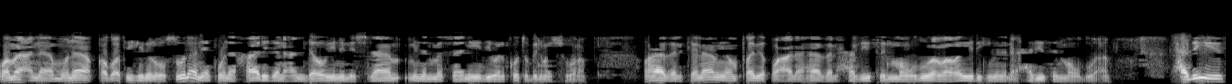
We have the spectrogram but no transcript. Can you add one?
ومعنى مناقضته للأصول أن يكون خارجا عن دواوين الإسلام من المسانيد والكتب المشهورة. وهذا الكلام ينطبق على هذا الحديث الموضوع وغيره من الأحاديث الموضوعة. حديث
